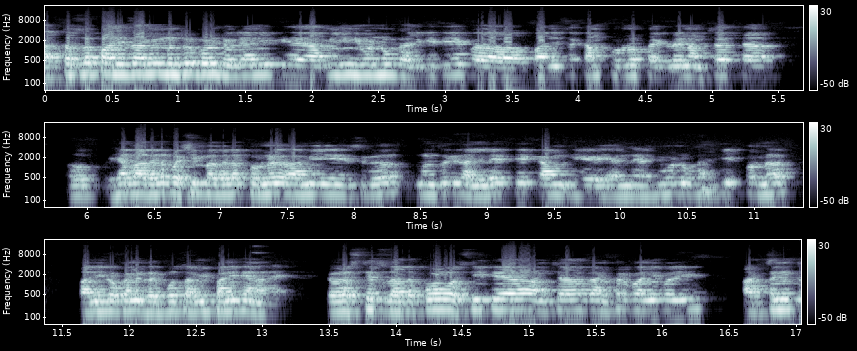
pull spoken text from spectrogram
आता सुद्धा पाणीचं आम्ही मंजूर करून ठेवले आणि आम्ही ही निवडणूक झाली की ते पाण्याचं काम पूर्ण पाईपलाईन आमच्या त्या ह्या भागाला पश्चिम भागाला पूर्ण आम्ही सगळं मंजुरी झालेलं आहे. ते काम निवडणूक झाली की पूर्ण पाणी लोकांना घरपोच आम्ही पाणी देणार आहे. तेव्हा रस्ते सुद्धा आता पोळ वस्ती त्या आमच्या जानकर पाणीमध्ये अडचणीत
